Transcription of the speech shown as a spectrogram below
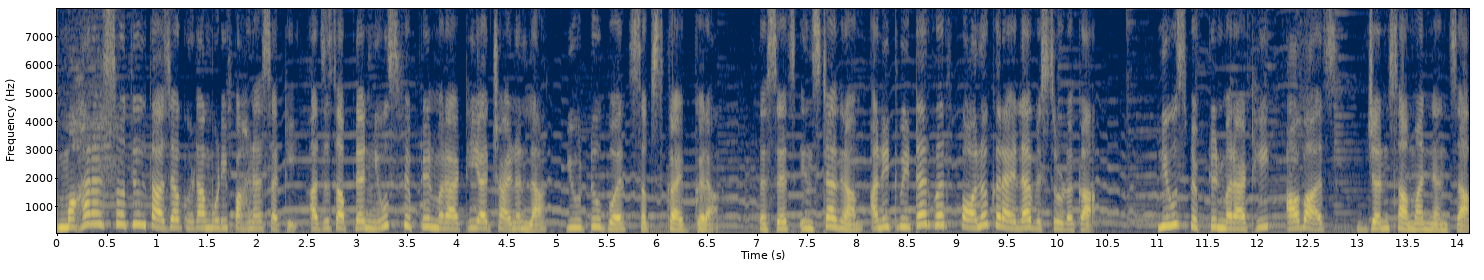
महाराष्ट्रातील ताज्या घडामोडी पाहण्यासाठी आजच आपल्या न्यूज फिफ्टीन मराठी या चॅनलला यूट्यूबवर सबस्क्राईब करा. तसेच इंस्टाग्राम आणि ट्विटरवर फॉलो करायला विसरू नका. न्यूज फिफ्टीन मराठी आवाज जनसामान्यांचा.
